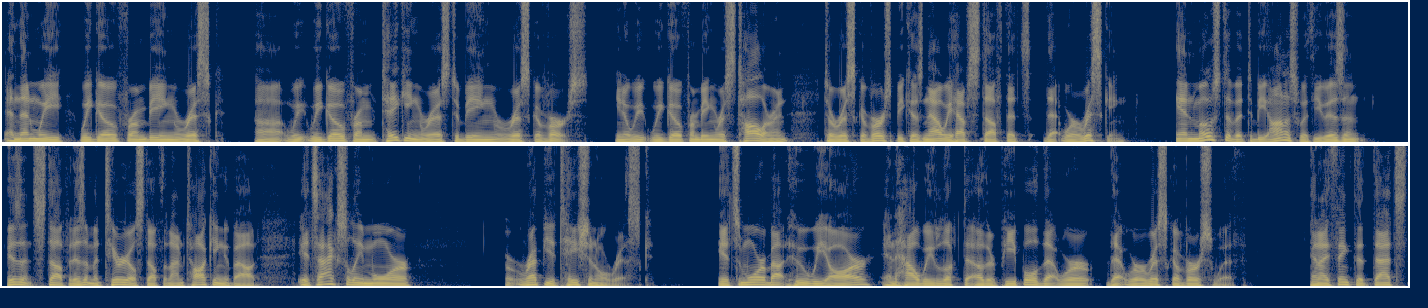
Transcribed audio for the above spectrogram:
And then we, we go from being risk, uh, we, we go from taking risk to being risk averse. You know, we, we go from being risk tolerant to risk averse because now we have stuff that's that we're risking. And most of it, to be honest with you, isn't isn't stuff. It isn't material stuff that I'm talking about. It's actually more reputational risk. It's more about who we are and how we look to other people that we're that we're risk averse with. And I think that that's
